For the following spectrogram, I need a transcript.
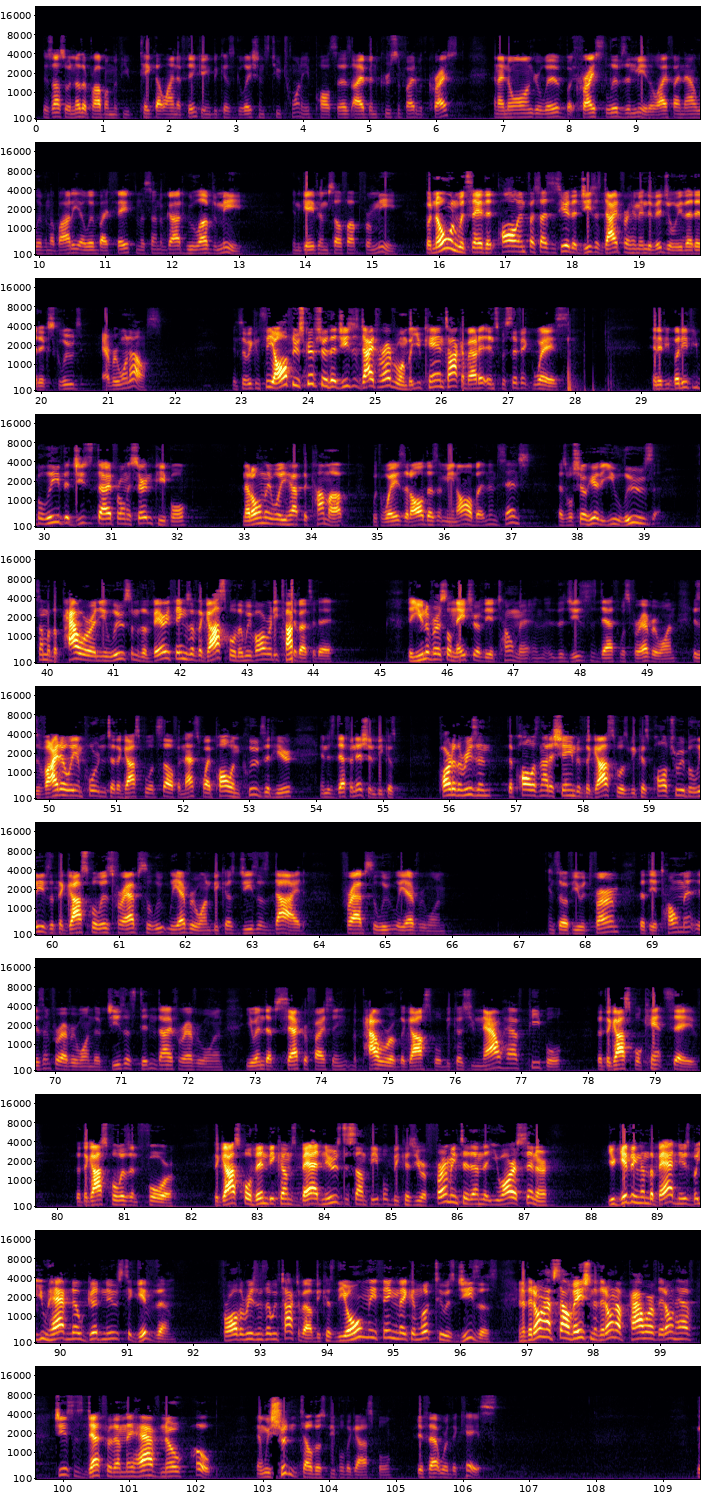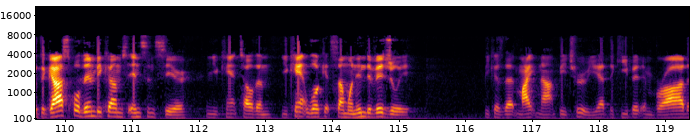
there's also another problem if you take that line of thinking because Galatians 2:20 Paul says, "I have been crucified with Christ, and I no longer live, but Christ lives in me. The life I now live in the body, I live by faith in the Son of God who loved me and gave himself up for me." But no one would say that Paul emphasizes here that Jesus died for him individually, that it excludes everyone else. And so we can see all through Scripture that Jesus died for everyone, but you can talk about it in specific ways. And if you, but if you believe that Jesus died for only certain people, not only will you have to come up with ways that all doesn't mean all, but in a sense, as we'll show here, that you lose some of the power and you lose some of the very things of the gospel that we've already talked about today. The universal nature of the atonement and that Jesus' death was for everyone is vitally important to the gospel itself, and that's why Paul includes it here in his definition, because part of the reason that Paul is not ashamed of the gospel is because Paul truly believes that the gospel is for absolutely everyone because Jesus died for absolutely everyone. And so if you affirm that the atonement isn't for everyone, that Jesus didn't die for everyone, you end up sacrificing the power of the gospel because you now have people that the gospel can't save, that the gospel isn't for, the gospel then becomes bad news to some people because you're affirming to them that you are a sinner. You're giving them the bad news, but you have no good news to give them for all the reasons that we've talked about because the only thing they can look to is Jesus. And if they don't have salvation, if they don't have power, if they don't have Jesus' death for them, they have no hope. And we shouldn't tell those people the gospel if that were the case. But the gospel then becomes insincere and you can't tell them, you can't look at someone individually because that might not be true. You have to keep it in broad,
